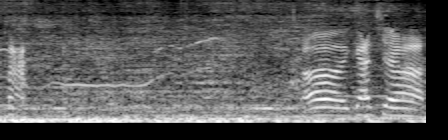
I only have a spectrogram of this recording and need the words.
oh, gotcha.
